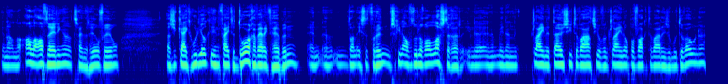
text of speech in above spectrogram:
en aan alle afdelingen, dat zijn er heel veel. Als je kijkt hoe die ook in feite doorgewerkt hebben, en, en dan is het voor hun misschien af en toe nog wel lastiger in, de, in een kleine thuissituatie of een kleine oppervlakte waarin ze moeten wonen.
